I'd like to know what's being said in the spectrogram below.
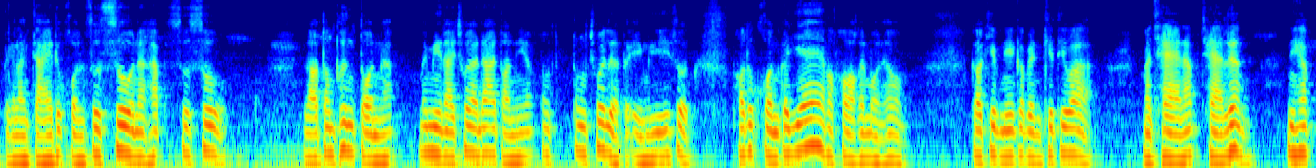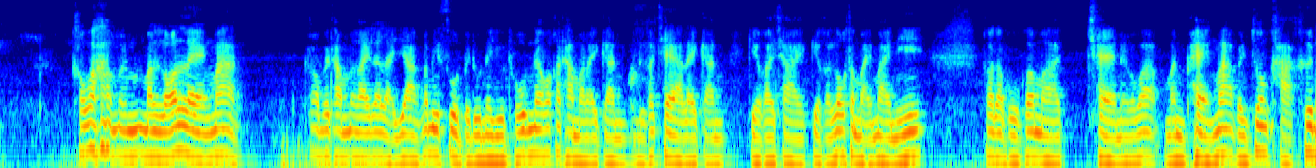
เป็นกำลังใจให้ทุกคนสู้ๆนะครับ สู้ๆเราต้องพึ่งตนครับ ไม่มีอะไรช่วยเราได้ตอนนี้ครับต้องต้องช่วยเหลือตัวเองดีที่สุด เพราะทุกคนก็แย่พอๆกันหมดครับผมก็คลิปนี้ก็เป็นคลิปที่ว่ามาแชร์นะครับ แชร์เรื่องนี่ครับ เขาว่ามันมันร้อนแรงมาก เขาไปทำอะไรหลาย ๆ อย่างก็มีสูตรไปดูใน YouTube นะว่าเขาทำอะไรกัน หรือเขาแชร์อะไรกันเกี่ยวกับชายเกี่ยวกับโลกสมัยใหม่นี้ก็ตาภูก็มาแชร์นะว่ามันแพงมากเป็นช่วงขาขึ้น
